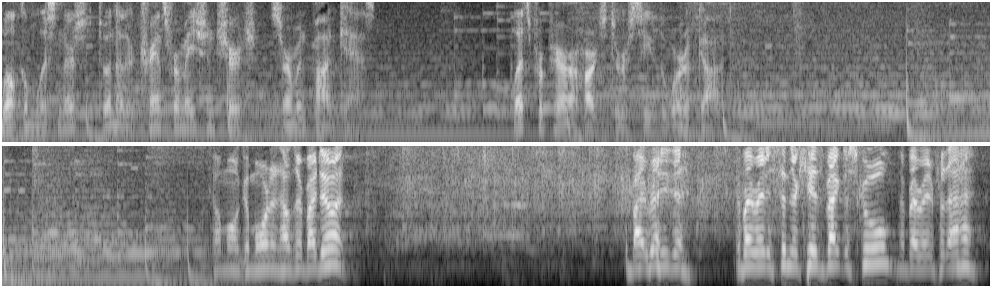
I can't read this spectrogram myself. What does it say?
Welcome, listeners, to another Transformation Church Sermon Podcast. Let's prepare our hearts to receive the Word of God. Come on, good morning. How's everybody doing? Everybody ready to everybody ready to send their kids back to school? Everybody ready for that?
